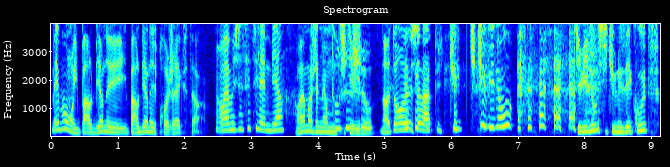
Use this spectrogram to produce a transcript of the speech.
Mais bon, il parle bien des, il parle bien des projets, etc. Ouais, mais je sais, tu l'aimes bien. Ouais, moi j'aime bien mon petit chouchou. Kevino. Non, attends, euh, ça va. Tu, tu Kevino? Kevino, si tu nous écoutes,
